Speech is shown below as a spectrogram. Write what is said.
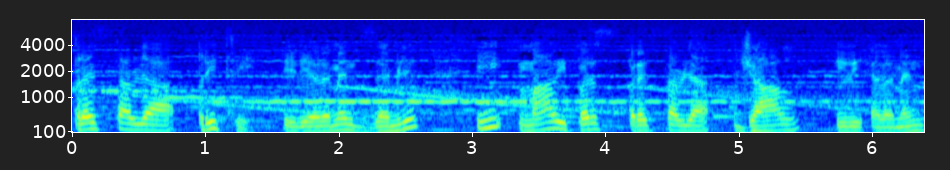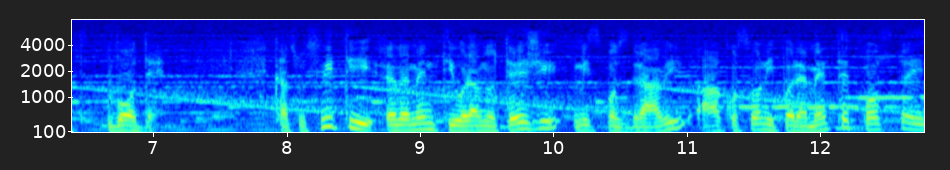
predstavlja pritvi ili element zemlje i mali prst predstavlja džal ili element vode. Kad su svi ti elementi u ravnoteži, mi smo zdravi, a ako se oni poremete, postoji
